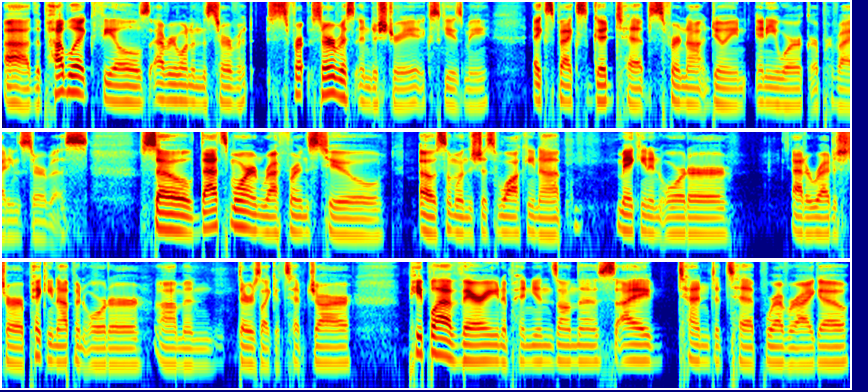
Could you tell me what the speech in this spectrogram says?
Uh, the public feels everyone in the service service industry, excuse me, expects good tips for not doing any work or providing service. So that's more in reference to oh, someone's just walking up, making an order at a register, picking up an order, um, and there's like a tip jar. People have varying opinions on this. I tend to tip wherever I go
